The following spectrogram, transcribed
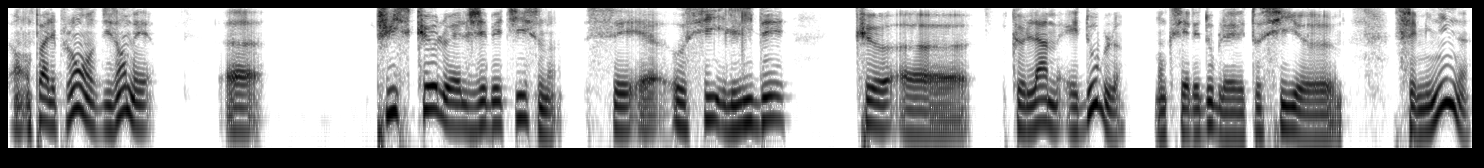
on peut aller plus loin en se disant mais euh, puisque le LGBTisme c'est euh, aussi l'idée que euh, que l'âme est double, donc si elle est double, elle est aussi euh, féminine.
